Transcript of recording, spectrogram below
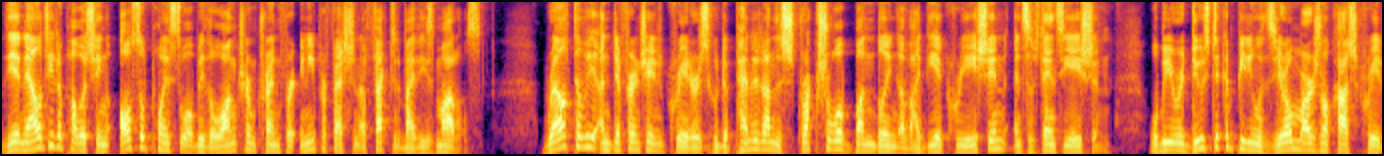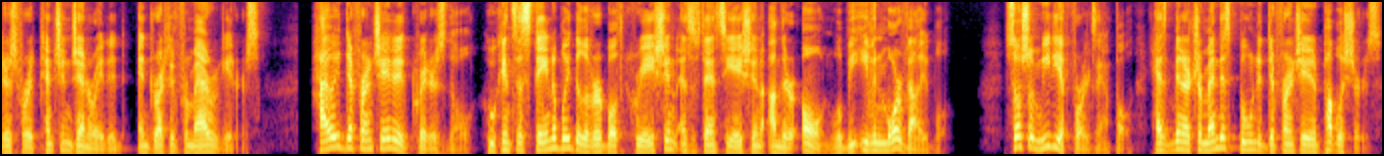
The analogy to publishing also points to what will be the long term trend for any profession affected by these models. Relatively undifferentiated creators who depended on the structural bundling of idea creation and substantiation will be reduced to competing with zero marginal cost creators for attention generated and directed from aggregators. Highly differentiated creators, though, who can sustainably deliver both creation and substantiation on their own, will be even more valuable. Social media, for example, has been a tremendous boon to differentiated publishers.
